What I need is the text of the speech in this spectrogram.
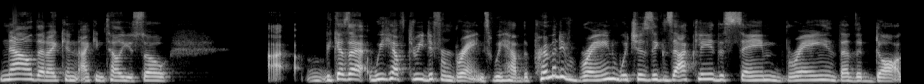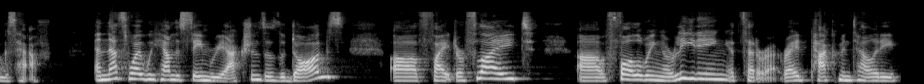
now that I can I can tell you so because I, we have three different brains. We have the primitive brain, which is exactly the same brain that the dogs have. And that's why we have the same reactions as the dogs, uh, fight or flight, uh, following or leading, etc. Right? Pack mentality.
